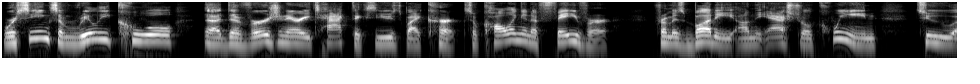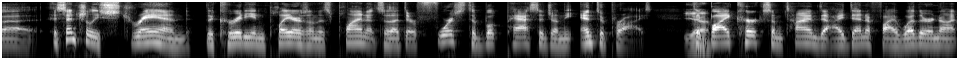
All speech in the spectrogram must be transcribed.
we're seeing some really cool uh, diversionary tactics used by Kirk. So calling in a favor from his buddy on the Astral Queen to uh, essentially strand the Karidian players on this planet so that they're forced to book passage on the Enterprise yeah. to buy Kirk some time to identify whether or not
